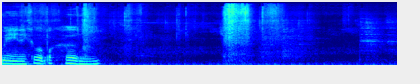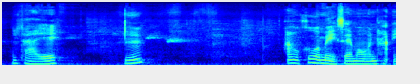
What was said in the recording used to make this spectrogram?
แม่นี่คือบักเฮิงนี่ไถหืม เอาคือว่าแม่ใส่หมอนหาย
